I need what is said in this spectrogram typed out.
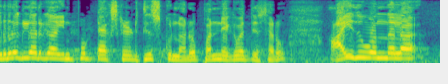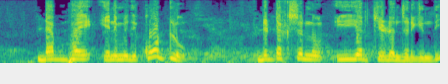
ఇర్రెగ్యులర్గా ఇన్పుట్ ట్యాక్స్ క్రెడిట్ తీసుకున్నారో పన్ను ఎగవెత్తేస్తారో ఐదు వందల డెబ్భై ఎనిమిది కోట్లు డిటెక్షన్ ఈ ఇయర్ చేయడం జరిగింది.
